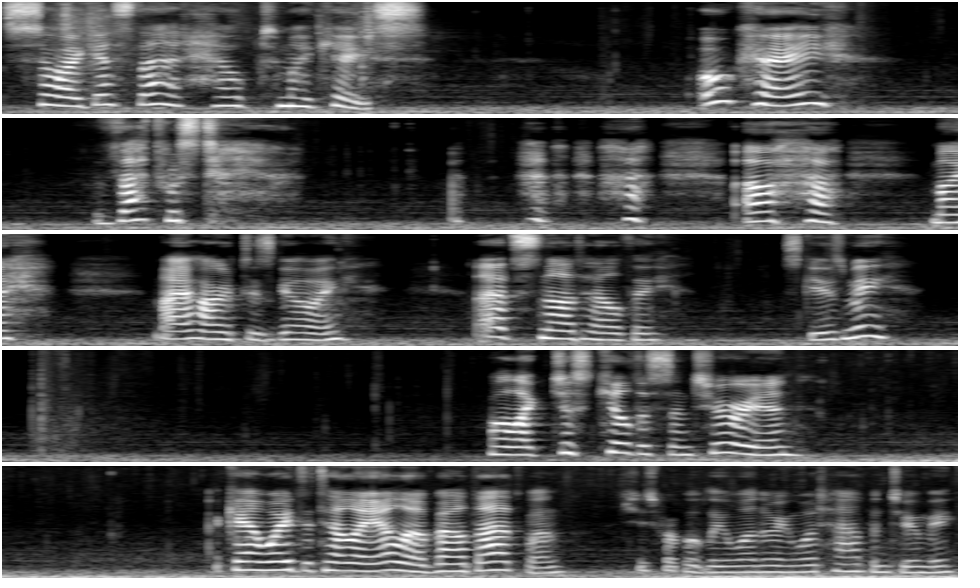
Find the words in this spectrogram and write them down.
So I guess that helped my case. Okay. That was... Ah, uh, my... My heart is going. That's not healthy. Excuse me? Well, I just killed a centurion. I can't wait to tell Aela about that one. She's probably wondering what happened to me.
